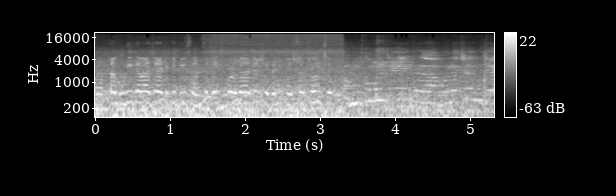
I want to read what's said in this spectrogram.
মোটটা ঘুরিয়ে দেওয়া যায়, এটাকে ডিসেন্সিটাইজ করে দেওয়া যায় সেটারই চেষ্টা চলছে। মুখ্যমন্ত্রী বলেছেন যে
